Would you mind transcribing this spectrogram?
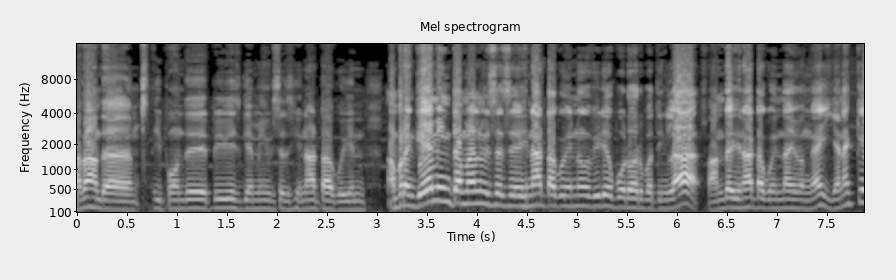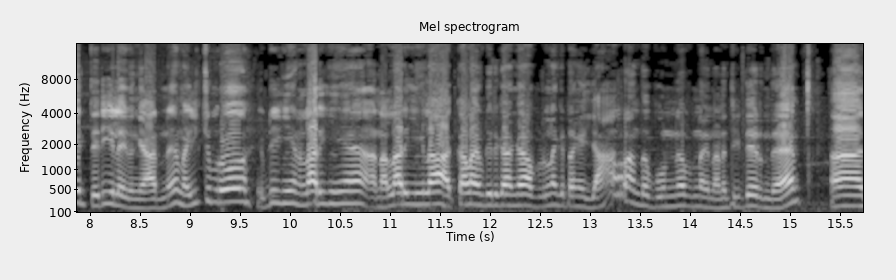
அதான் அந்த இப்போ வந்து PVS gaming wishes Hinata queen. அப்புறம் gaming Tamil wishes Hinata queen video போடுவார் பார்த்தீங்களா அந்த ஹினாட்டா குயின் தான் இவங்க. எனக்கே தெரியல இவங்க யாருன்னு. மகிழ்ச்சி ப்ரோ எப்படி இருக்கீங்க? நல்லா இருக்கீங்க? நல்லா இருக்கீங்களா? அக்காலாம் எப்படி இருக்காங்க? அப்படிலாம் கேட்டாங்க. யாரா அந்த பொண்ணு அப்படின்னு நான் நினச்சிக்கிட்டே இருந்தேன்.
